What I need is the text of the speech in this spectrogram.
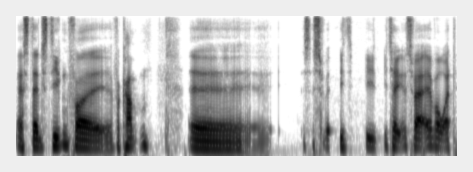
af statistikken for, øh, for kampen. Øh, i, i, Italien-Sverige, hvor at,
